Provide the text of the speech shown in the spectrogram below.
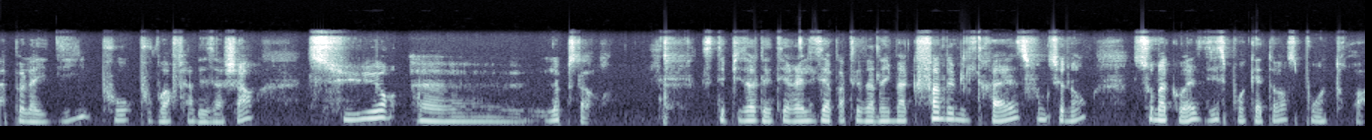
Apple ID pour pouvoir faire des achats sur euh, l'App Store. Cet épisode a été réalisé à partir d'un iMac fin 2013 fonctionnant sous macOS 10.14.3.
